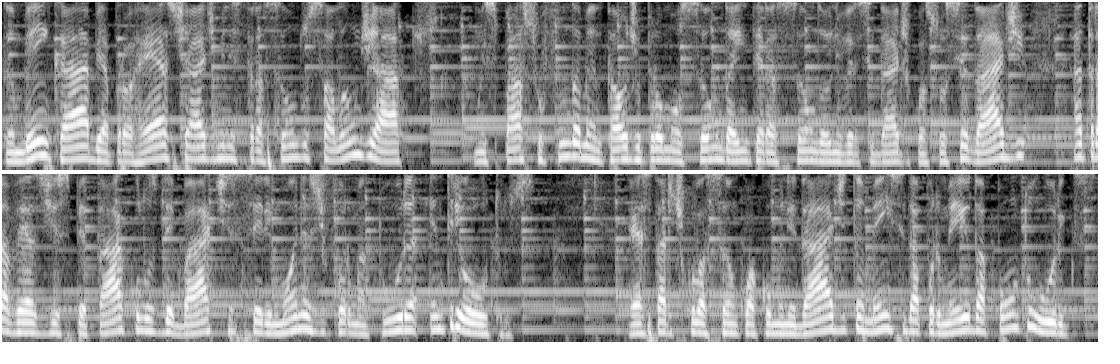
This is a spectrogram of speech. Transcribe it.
Também cabe à ProRest a administração do Salão de Atos, um espaço fundamental de promoção da interação da universidade com a sociedade, através de espetáculos, debates, cerimônias de formatura, entre outros. Esta articulação com a comunidade também se dá por meio da Ponto URGS,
